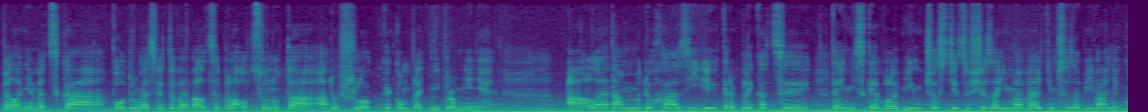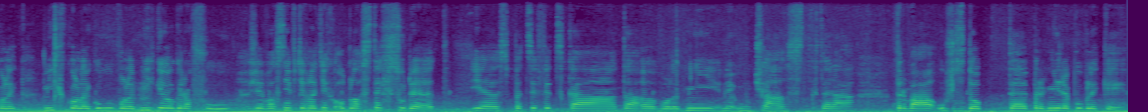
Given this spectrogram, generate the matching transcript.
byla německá. Po druhé světové válce byla odsunutá a došlo ke kompletní proměně ale tam dochází i k replikaci té nízké volební účasti, což je zajímavé, tím se zabývá několik mých kolegů, volebních geografů, že vlastně v těchto těch oblastech Sudet je specifická ta eh, volební neúčast, která trvá už z dob té první republiky.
